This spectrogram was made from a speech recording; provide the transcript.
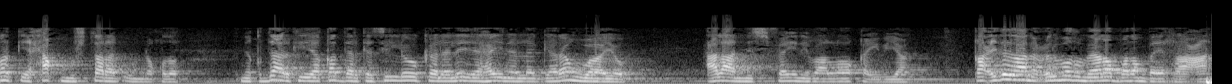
markii xaq mushtarag uu noqdo. Miqdaarka iyo qadarka si loo kala leeyahayna la garan waayo calaa nisfayni baa loo qaybiyaa. Qaacidadaana culimmadu meelo badan bay raacaan.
